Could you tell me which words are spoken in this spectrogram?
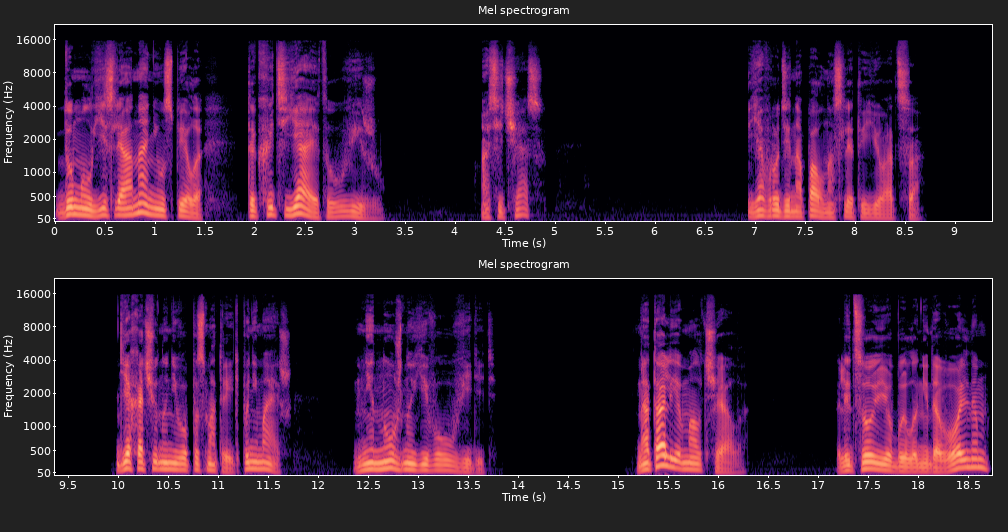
Думал, если она не успела, так хоть я это увижу. А сейчас я вроде напал на след ее отца. Я хочу на него посмотреть, понимаешь? Мне нужно его увидеть. Наталья молчала. Лицо ее было недовольным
